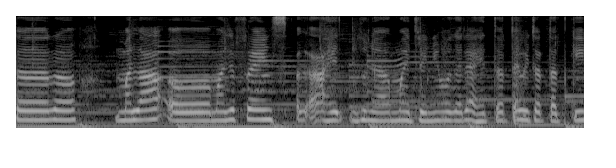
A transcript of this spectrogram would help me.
तर मला माझे फ्रेंड्स आहेत जुन्या मैत्रिणी वगैरे आहेत तर त्या विचारतात की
